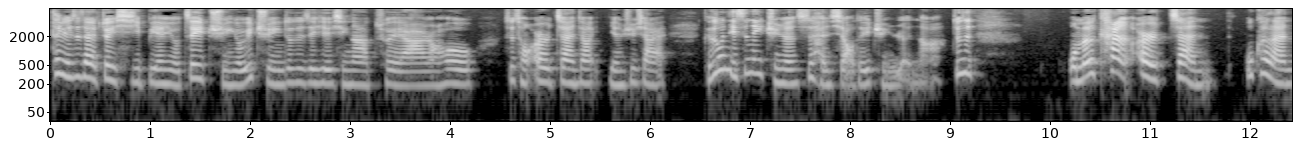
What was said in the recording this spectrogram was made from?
特别是在最西边有这一群，有一群就是这些新纳粹啊，然后是从二战这样延续下来。可是问题是，那一群人是很小的一群人啊，就是我们看二战，乌克兰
